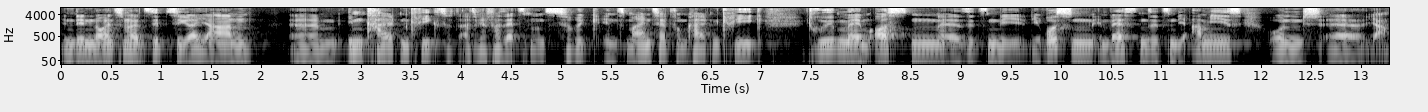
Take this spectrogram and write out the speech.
in den 1970er Jahren ähm, im Kalten Krieg, also wir versetzen uns zurück ins Mindset vom Kalten Krieg. Drüben im Osten äh, sitzen die, die Russen, im Westen sitzen die Amis und äh, ja,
